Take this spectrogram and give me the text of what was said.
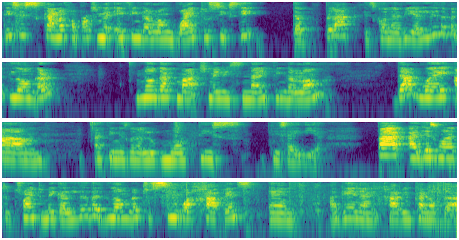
this is kind of approximately eight finger long white 260, the black is gonna be a little bit longer, not that much, maybe it's nine finger long. That way, um, I think it's gonna look more this, this idea. But I just wanted to try to make a little bit longer to see what happens. And again, I'm having kind of the,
